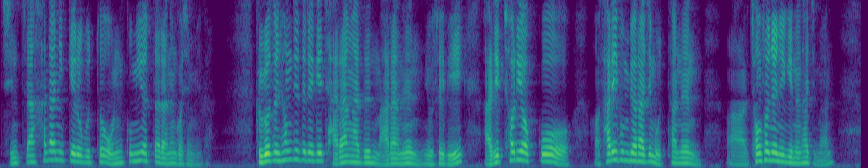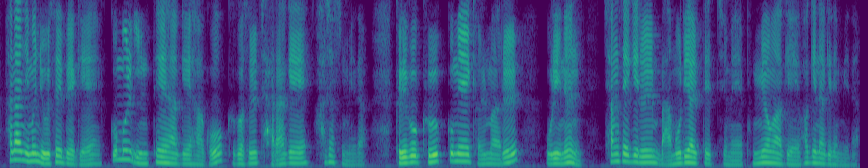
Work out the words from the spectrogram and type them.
진짜 하나님께로부터 온 꿈이었다라는 것입니다. 그것을 형제들에게 자랑하듯 말하는 요셉이 아직 철이 없고 어, 사리 분별하지 못하는 아, 청소년이기는 하지만 하나님은 요셉에게 꿈을 잉태하게 하고 그것을 잘하게 하셨습니다. 그리고 그 꿈의 결말을 우리는 창세기를 마무리할 때쯤에 분명하게 확인하게 됩니다.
